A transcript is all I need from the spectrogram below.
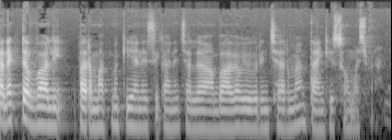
కనెక్ట్ అవ్వాలి పరమాత్మకి అనేసి కానీ చాలా బాగా వివరించారు ma'am. Thank you so much ma'am.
